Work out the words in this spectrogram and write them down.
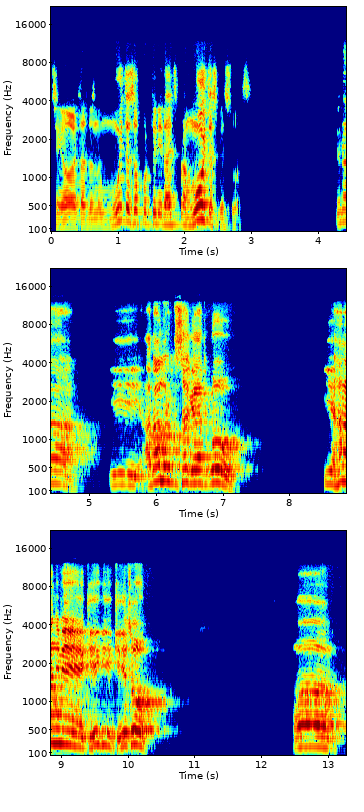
Senhor está dando muitas oportunidades para muitas pessoas. 그러나 이 아담으로부터 시작해 가지고 이 하나님의 계획이 계속 어,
